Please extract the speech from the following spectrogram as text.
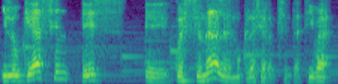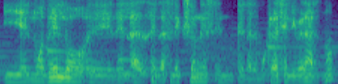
y lo que hacen es eh, cuestionar a la democracia representativa y el modelo eh, de, las elecciones de la democracia liberal. ¿no?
